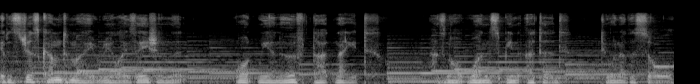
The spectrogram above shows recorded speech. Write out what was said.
It has just come to my realization that what we unearthed that night has not once been uttered to another soul.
